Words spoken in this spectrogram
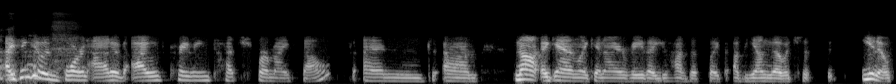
I think it was born out of I was craving touch for myself and um not again like in Ayurveda you have this like abhyanga which is you know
